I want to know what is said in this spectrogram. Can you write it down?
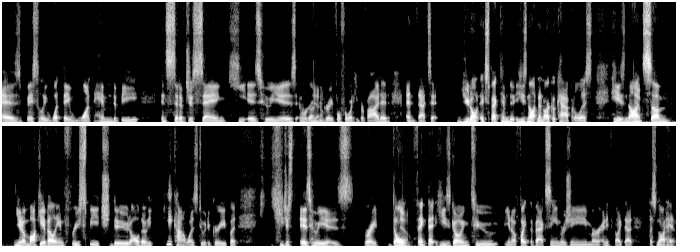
as basically what they want him to be, instead of just saying he is who he is, and we're going to be grateful for what he provided, and that's it. You don't expect him to. He's not an anarcho-capitalist. He's not Yep. some you know Machiavellian free speech dude. Although he he kind of was to a degree, but he just is who he is, right? Don't Yeah. think that he's going to, you know, fight the vaccine regime or anything like that. That's not him.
